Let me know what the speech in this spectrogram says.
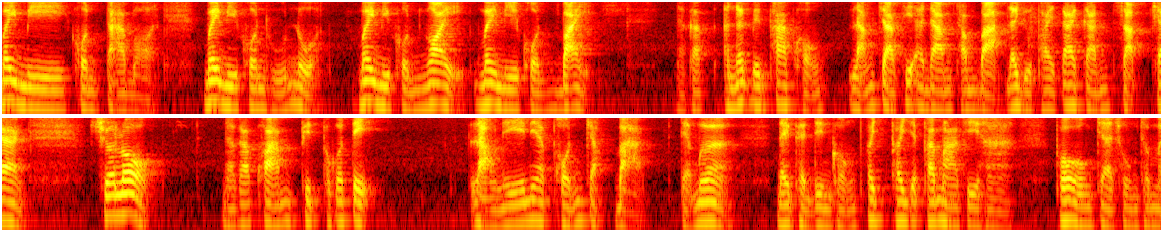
ไม่มีคนตาบอด ไม่มีคนหูหนวก ไม่มีคนง่อย ไม่มีคนใบ้นะครับ อันนั้นเป็นภาพของ หลังจากที่อาดัมทำบาปและอยู่ภายใต้การสับแช่ง เชื้อโรคนะครับความผิดปกติ เหล่านี้เนี่ยผลจากบาปแต่เมื่อในแผ่นดินของพระพระพระมาสีหา พระองค์จะทรงทำไม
